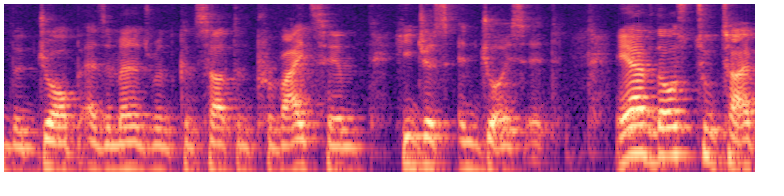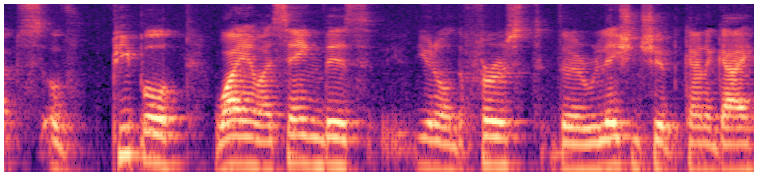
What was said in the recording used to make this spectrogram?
the job as a management consultant provides him. He just enjoys it. You have those two types of people. Why am I saying this? You know, the first, the relationship kind of guy.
